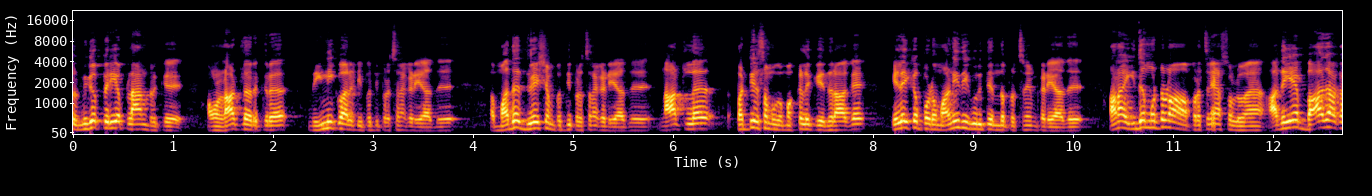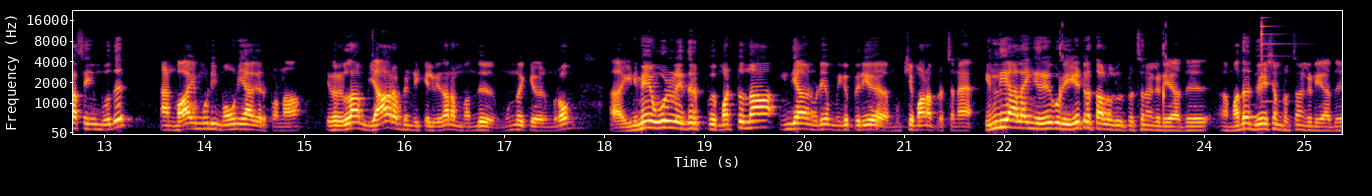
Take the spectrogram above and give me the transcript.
ஒரு மிகப்பெரிய பிளான் இருக்கு. அவங்க நாட்டுல இருக்கிற இந்த இன்இக்வாலிட்டி பத்தி பிரச்சனை கிடையாது மத துவேஷம் பத்தி பிரச்சனை கிடையாது நாட்டுல பட்டியல் சமூக மக்களுக்கு எதிராக இழைக்கப்படும் அநீதி குறித்து எந்த பிரச்சனையும் கிடையாது. ஆனா இதை மட்டும் நான் பிரச்சனையா சொல்லுவேன். அதையே பாஜக செய்யும் போது நான் வாய் மூடி மௌனியாக இருப்பேன்னா இவரெல்லாம் யார் அப்படின்ற கேள்விதான் நம்ம வந்து முன்வைக்க விரும்புகிறோம் இனிமே ஊழல் எதிர்ப்பு மட்டும்தான் இந்தியாவினுடைய மிகப்பெரிய முக்கியமான பிரச்சனை. இந்தியாவில் இங்க இருக்கக்கூடிய ஏற்றத்தாழ்வுகள் பிரச்சனை கிடையாது. மத துவேஷம் பிரச்சனை கிடையாது.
